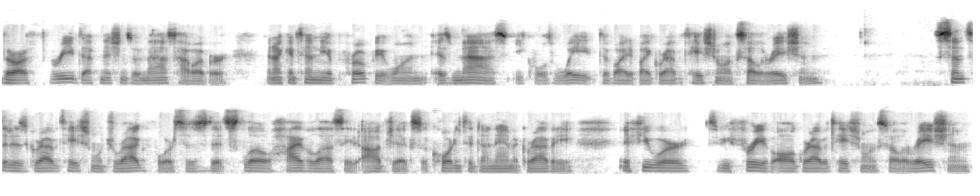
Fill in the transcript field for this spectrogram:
There are three definitions of mass, however, and I contend the appropriate one is mass equals weight divided by gravitational acceleration. Since it is gravitational drag forces that slow high velocity objects according to dynamic gravity, if you were to be free of all gravitational acceleration,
